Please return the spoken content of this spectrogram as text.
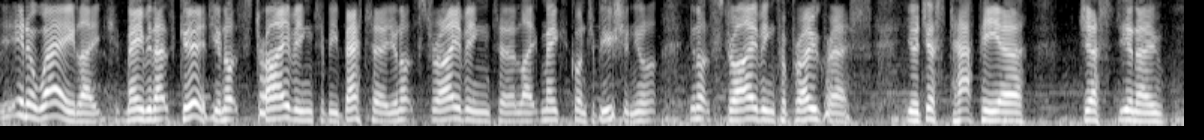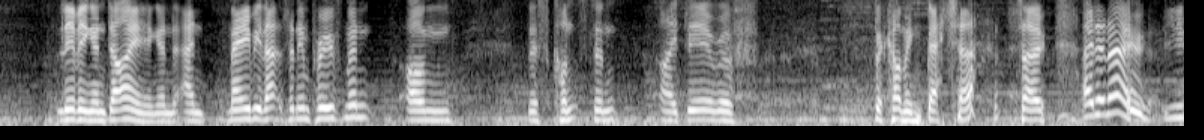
in a way, like maybe that's good. You're not striving to be better. You're not striving to like make a contribution. You're not, you're not striving for progress. You're just happier, just you know, living and dying, and, and maybe that's an improvement on this constant idea of becoming better. So I don't know. You,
